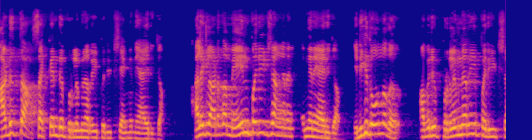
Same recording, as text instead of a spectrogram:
അടുത്ത സെക്കൻഡ് പ്രിലിമിനറി പരീക്ഷ എങ്ങനെയായിരിക്കാം? അല്ലെങ്കിൽ അടുത്ത മെയിൻ പരീക്ഷ അങ്ങനെ എങ്ങനെയായിരിക്കാം? എനിക്ക് തോന്നുന്നത് അവർ പ്രിലിമിനറി പരീക്ഷ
